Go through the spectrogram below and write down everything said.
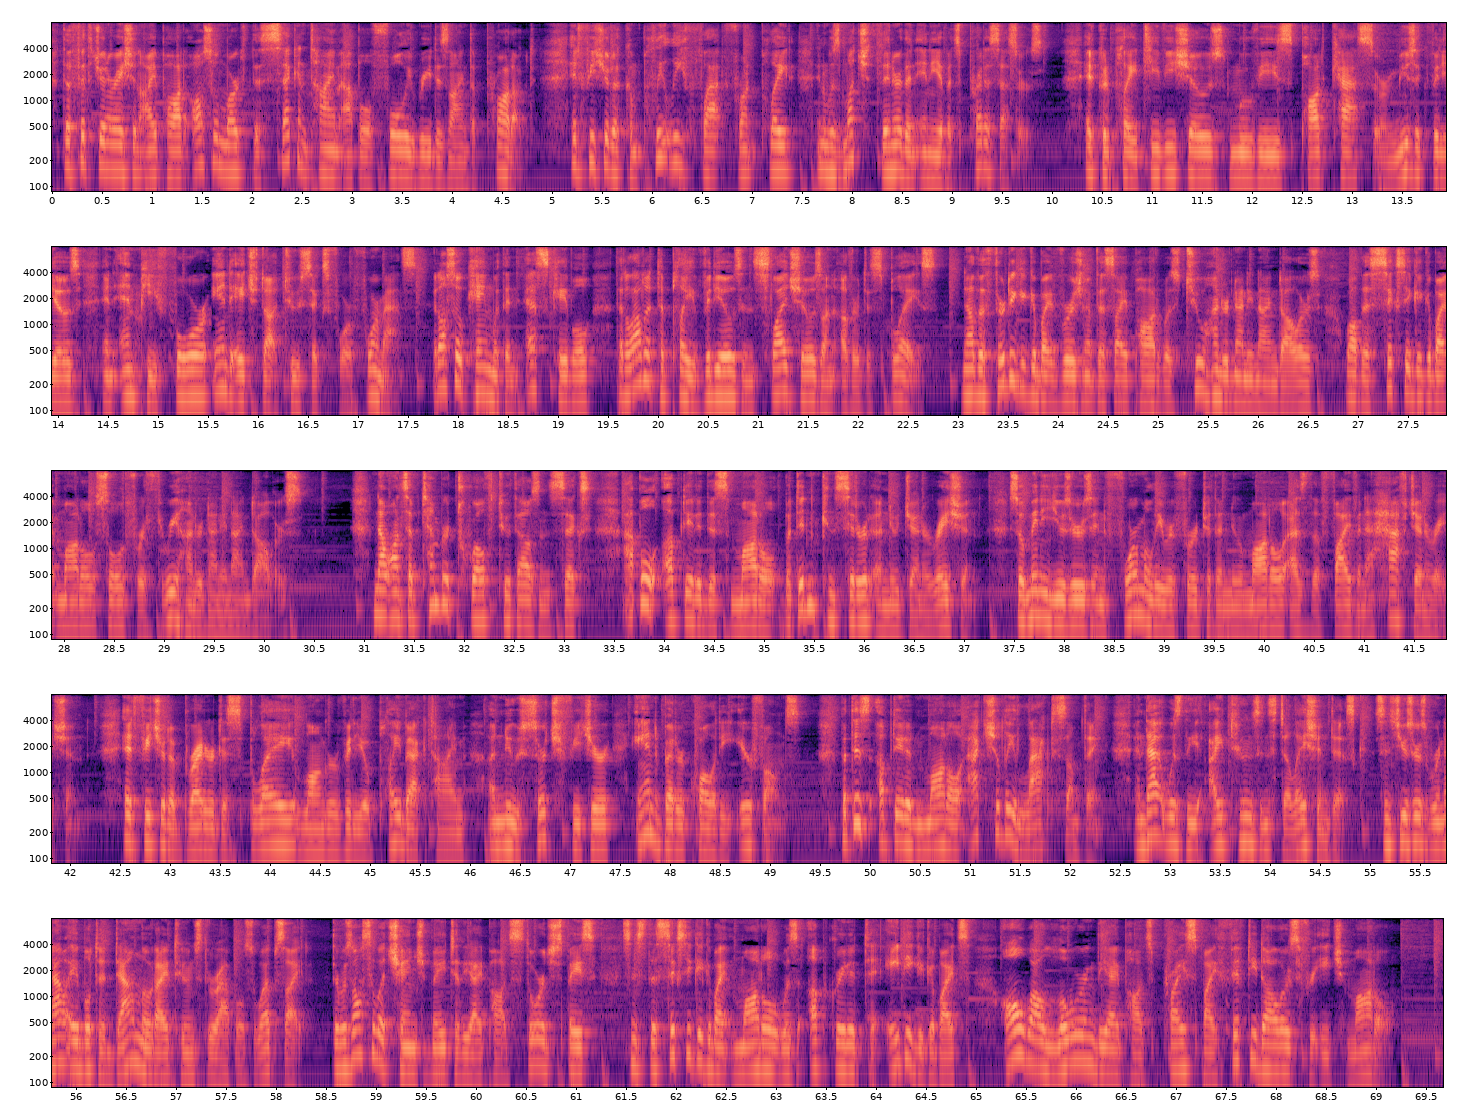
The 5th generation iPod also marked the second time Apple fully redesigned the product. It featured a completely flat front plate and was much thinner than any of its predecessors. It could play TV shows, movies, podcasts, or music videos in MP4 and H.264 formats. It also came with an S cable that allowed it to play videos and slideshows on other displays. Now the 30GB version of this iPod was $299, while the 60GB model sold for $399. Now, on September 12, 2006, Apple updated this model but didn't consider it a new generation, so many users informally referred to the new model as the 5.5 generation. It featured a brighter display, longer video playback time, a new search feature, and better quality earphones. But this updated model actually lacked something, and that was the iTunes installation disk, since users were now able to download iTunes through Apple's website. There was also a change made to the iPod's storage space since the 60GB model was upgraded to 80GB, all while lowering the iPod's price by $50 for each model.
